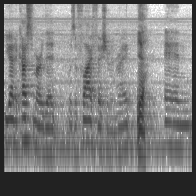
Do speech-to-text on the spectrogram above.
you got a customer that was a fly fisherman, right? Yeah. And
